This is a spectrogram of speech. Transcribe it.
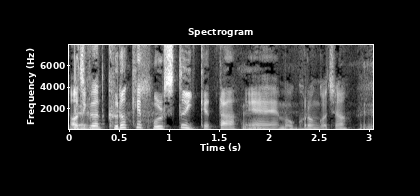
어쨌든 그렇게 볼 수도 있겠다. 네. 예, 뭐 그런 거죠. 네.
